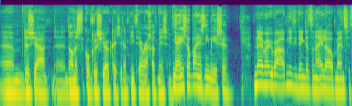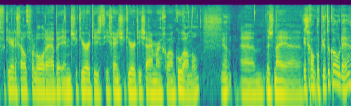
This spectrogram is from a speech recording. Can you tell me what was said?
Um, dus ja, uh, dan is de conclusie ook dat je dat niet heel erg gaat missen. Ja, je zou bijna eens niet missen. Nee, maar überhaupt niet. Ik denk dat een hele hoop mensen het verkeerde geld verloren hebben in securities die geen securities zijn, maar gewoon koehandel. Ja. Um, dus nee. Uh, het is gewoon computercode, hè?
